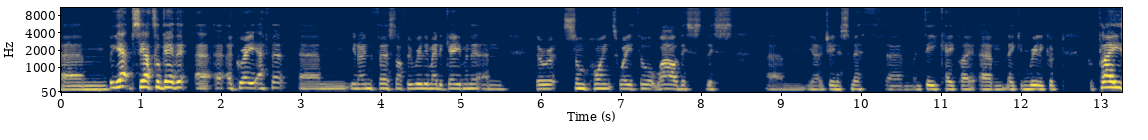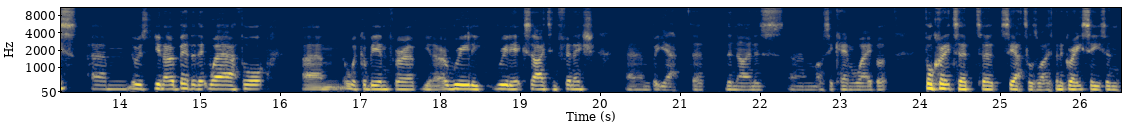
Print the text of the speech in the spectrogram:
Um, but yeah, Seattle gave it a, a great effort. Um, you know, in the first half, they really made a game in it, and there were some points where you thought, "Wow, this this um, you know, Geno Smith um, and DK play, um, making really good good plays. Um, there was, you know, a bit of it where I thought um, we could be in for a, you know, a really really exciting finish. Um, but yeah, the the Niners obviously came away. But full credit to, to Seattle as well. It's been a great season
